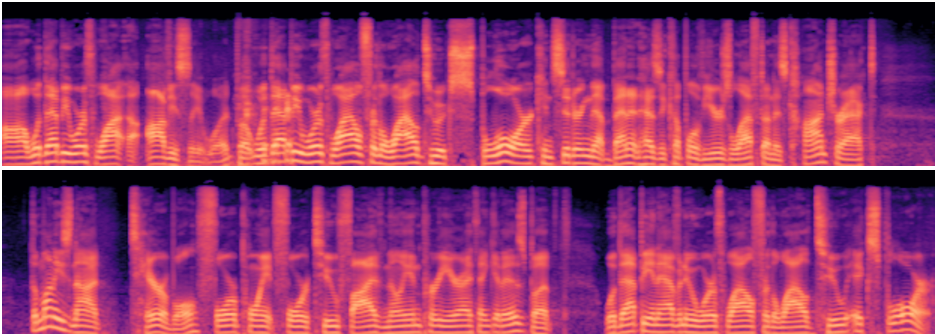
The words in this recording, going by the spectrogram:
Uh, would that be worthwhile? Obviously, it would, but would that be worthwhile for the Wild to explore, considering that Bennett has a couple of years left on his contract? The money's not terrible, four point four two five million per year, I think it is. But would that be an avenue worthwhile for the Wild to explore?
